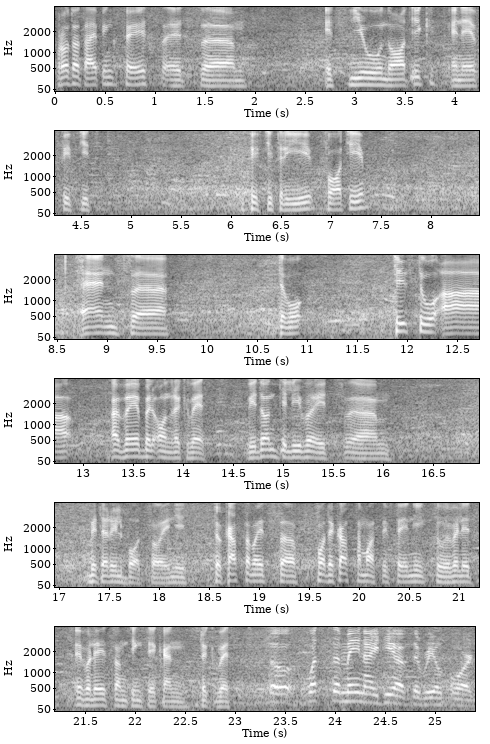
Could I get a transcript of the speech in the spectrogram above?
prototyping phase. It's um, it's new Nordic NF50 5340 and uh, the, these two are available on request. We don't deliver it um, with a reel board, so I need to customer it's uh, for the customers if they need to evaluate, evaluate something they can request. So, what's the main idea of the reel board?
